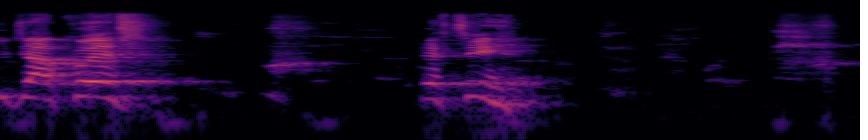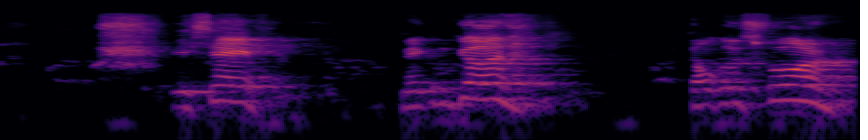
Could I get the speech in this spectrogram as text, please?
Good job, Quiz. 15. Be safe. Make them good. Don't lose form.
